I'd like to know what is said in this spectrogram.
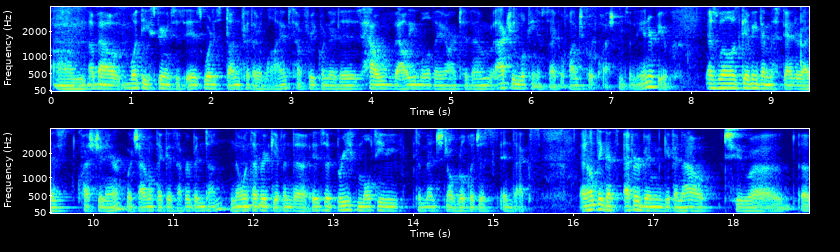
um, about what the experiences is, what it's done for their lives, how frequent it is, how valuable they are to them, actually looking at psychological questions in the interview as well as giving them a standardized questionnaire, which I don't think has ever been done. No mm-hmm. one's ever given the. It's a brief multi-dimensional religious index I don't think that's ever been given out to uh, uh,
